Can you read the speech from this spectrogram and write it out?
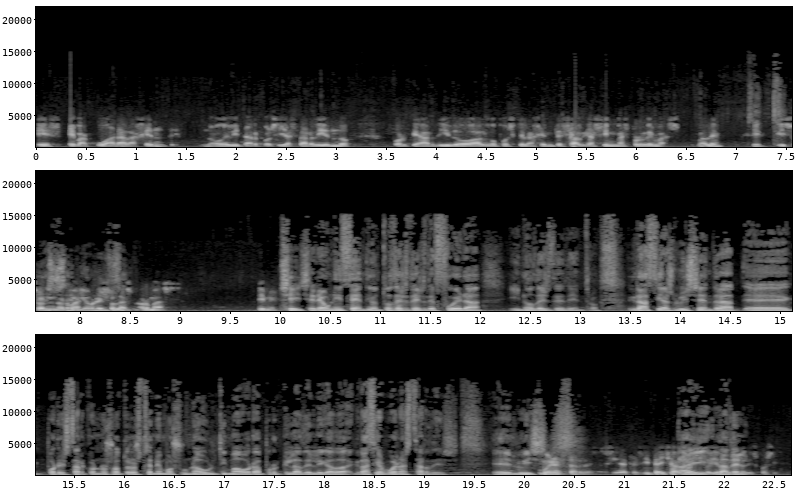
es evacuar a la gente, no evitar, pues si ya está ardiendo, porque ha ardido algo, pues que la gente salga sin más problemas, ¿vale? Sí. Y son normas, por eso las normas Dime. Sí, sería un incendio entonces desde fuera y no desde dentro. Gracias, Luis Sendra, eh, por estar con nosotros. Tenemos una última hora porque la delegada. Gracias, buenas tardes, eh, Luis. Buenas tardes. Si necesitáis algo, estoy a vuestra disposición.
